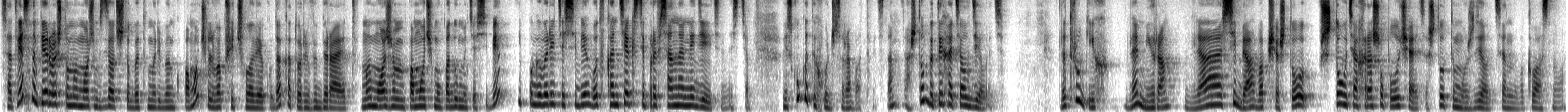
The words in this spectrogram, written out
Соответственно, первое, что мы можем сделать, чтобы этому ребенку помочь, или вообще человеку, да, который выбирает, мы можем помочь ему подумать о себе и поговорить о себе вот в контексте профессиональной деятельности. Не сколько ты хочешь зарабатывать, да, а что бы ты хотел делать для других, для мира, для себя вообще, что, что у тебя хорошо получается, что ты можешь делать ценного, классного.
